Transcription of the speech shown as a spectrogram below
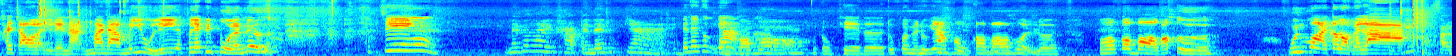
ใครจะเอาอะไรอยู่ในนั้น มาดามไม่อยู่รีบเรียกพี่ปูแล้วหนึ่ง จริง ไม่เป็นไรค่ะ เป็นได้ทุกอย่างเป็นได้ทุกอย่างขกบโอเคเลยทุกคนเป็นทุกอย่างของกบหมดเลย เพราะว่ากบก็คือวุ่นวายตลอดเวลา ที่ขอสั่ง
